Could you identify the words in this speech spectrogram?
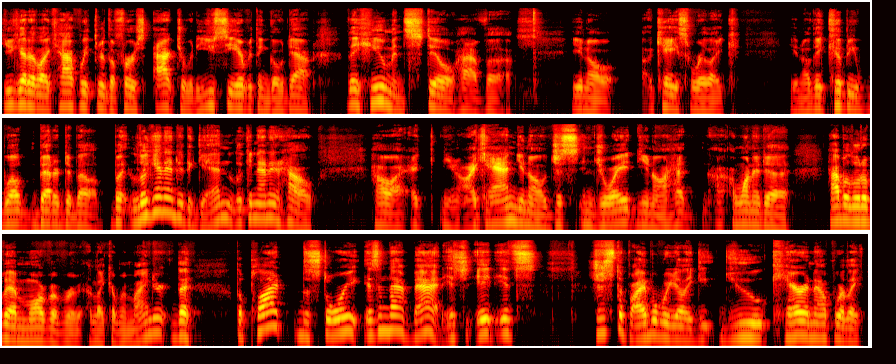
you get it like halfway through the first act already. You see everything go down. The humans still have, a, you know, a case where like you know they could be well better developed. But looking at it again looking at it how how I, I you know i can you know just enjoy it you know i had i wanted to have a little bit more of a re, like a reminder. The the plot the story isn't that bad. It's it it's just the bible where you're like you, you care enough where like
